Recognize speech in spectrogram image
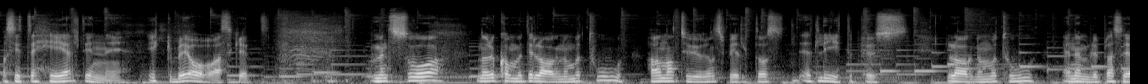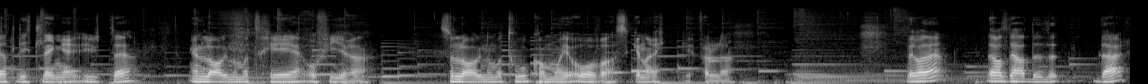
og sitter helt inni. Ikke bli overrasket. Men så, når det kommer til lag nummer to, har naturen spilt oss et lite puss. Lag nummer to er nemlig plassert litt lenger ute enn lag nummer tre og fire. Så lag nummer to kommer i overraskende rekkefølge. Det var det. Det var alt jeg hadde der.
